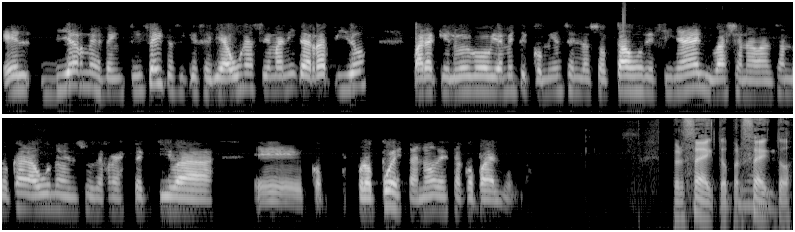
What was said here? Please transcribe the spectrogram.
el viernes 26, así que sería una semanita rápido para que luego obviamente comiencen los octavos de final y vayan avanzando cada uno en su respectiva eh, propuesta ¿no? de esta Copa del Mundo. Perfecto, perfecto.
